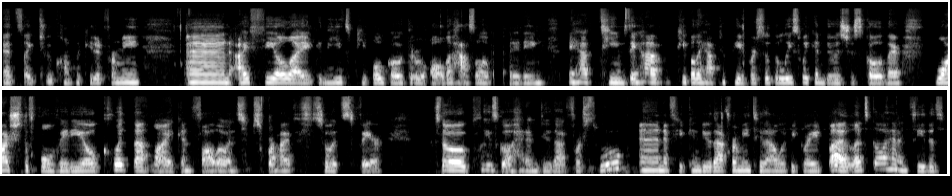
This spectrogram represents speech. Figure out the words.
It's like too complicated for me. And I feel like these people go through all the hassle of editing. They have teams, they have people they have to pay for. So the least we can do is just go there, watch the full video, click that like and follow and subscribe so it's fair. So please go ahead and do that for Swoop. And if you can do that for me too, that would be great. But let's go ahead and see this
